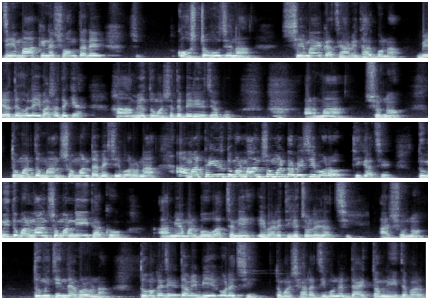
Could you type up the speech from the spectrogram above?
যে মা কিনা সন্তানের কষ্ট বোঝে না সে মায়ের কাছে আমি থাকব না। বেরোতে হলে এই বাসা থেকে হ্যাঁ আমিও তোমার সাথে বেরিয়ে যাব। আর মা, শোনো, তোমার তো মান সম্মানটা বেশি বড় না? আমার থেকে তোমার মান সম্মানটা বেশি বড়। ঠিক আছে, তুমি তোমার মান সম্মান নিয়েই থাকো। আমি আমার বউ বাচ্চা নিয়ে এ বাড়ি থেকে চলে যাচ্ছি। আর শোনো, তুমি চিন্তা করো না। তোমাকে যেহেতু আমি বিয়ে করেছি, তোমার সারা জীবনের দায়িত্ব আমি নিতে পারব।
